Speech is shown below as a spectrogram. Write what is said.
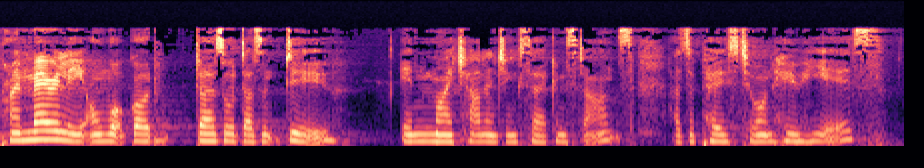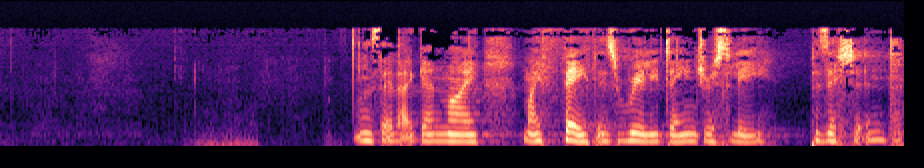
primarily on what God does or doesn't do in my challenging circumstance as opposed to on who he is. I'll say that again. My, my faith is really dangerously positioned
